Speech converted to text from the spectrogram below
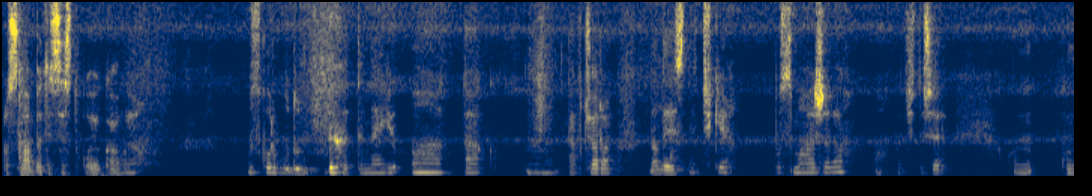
розслабитися з такою кавою. Бо скоро буду дихати нею. А, так. Вчора налиснички посмажила. О, бачите, ще кон, кон,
